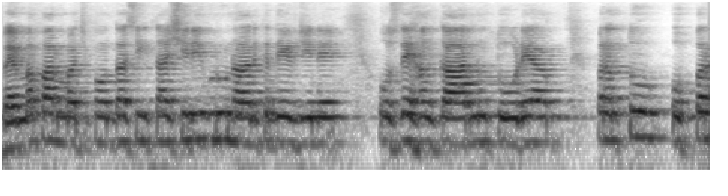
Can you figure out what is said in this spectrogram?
ਵਹਿਮਾਂ ਭਰਮਾਂ ਚ ਪਾਉਂਦਾ ਸੀ। ਤਾਂ ਸ੍ਰੀ ਗੁਰੂ ਨਾਨਕ ਦੇਵ ਜੀ ਨੇ ਉਸ ਦੇ ਹੰਕਾਰ ਨੂੰ ਤੋੜਿਆ। ਪਰੰਤੂ ਉੱਪਰ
